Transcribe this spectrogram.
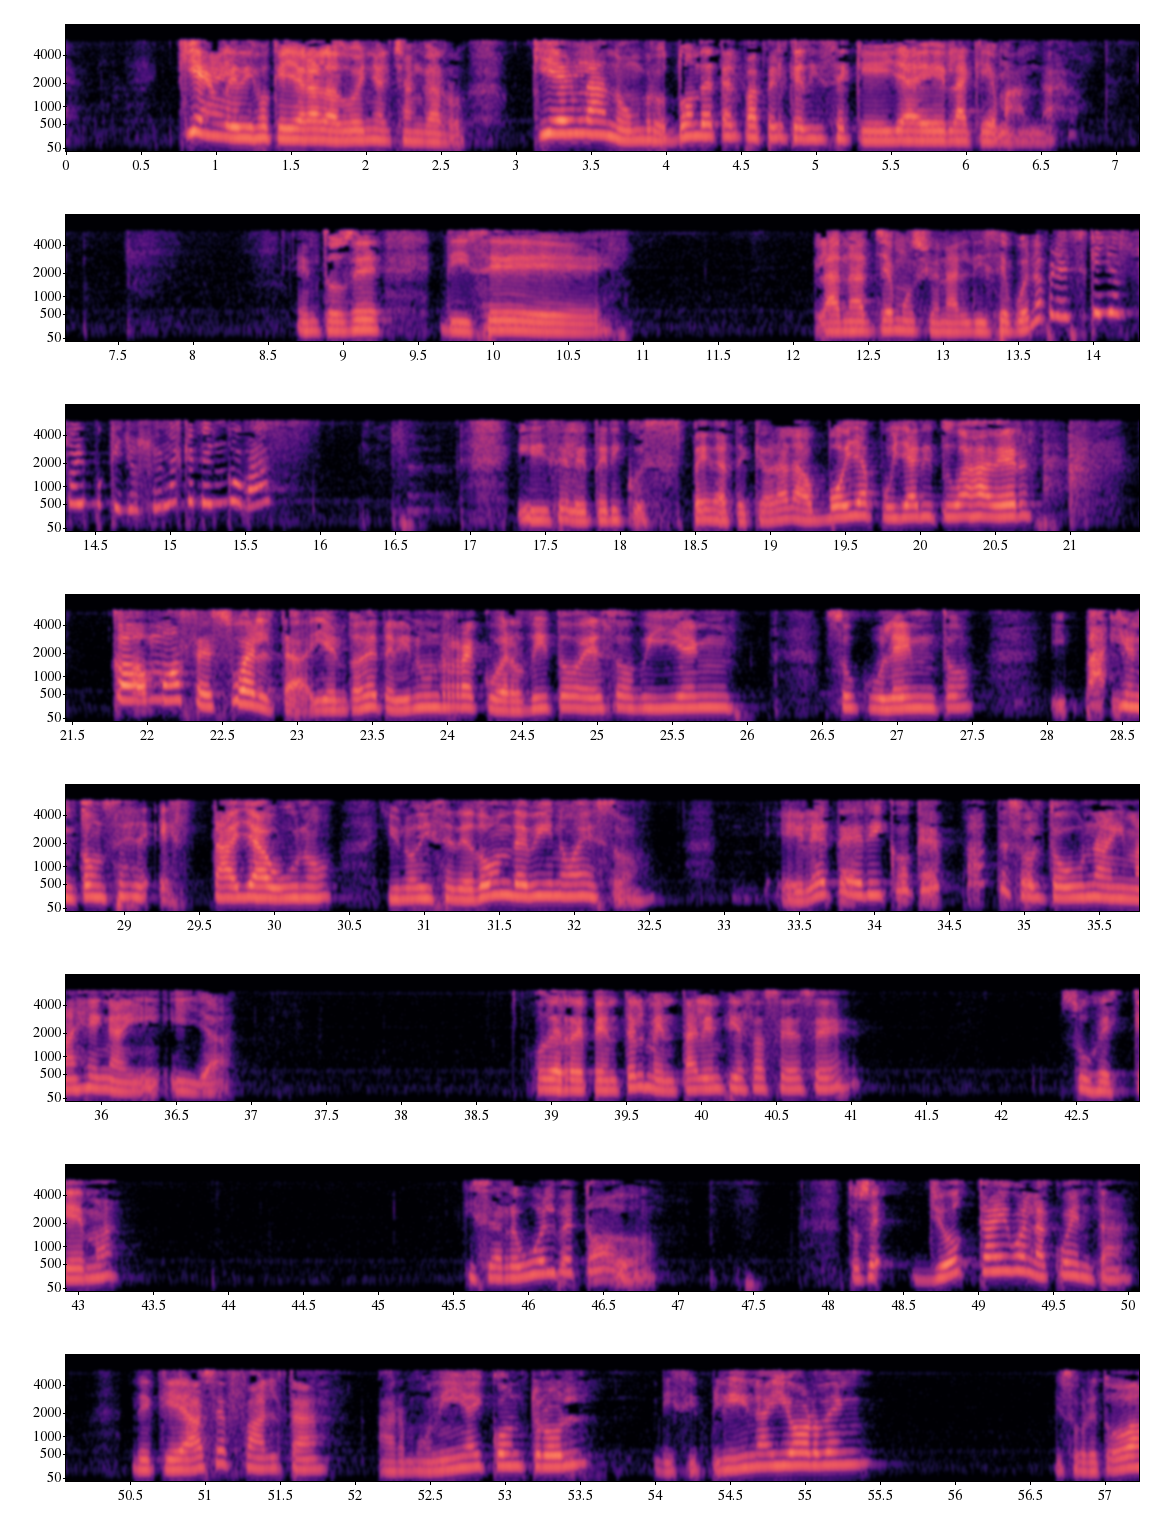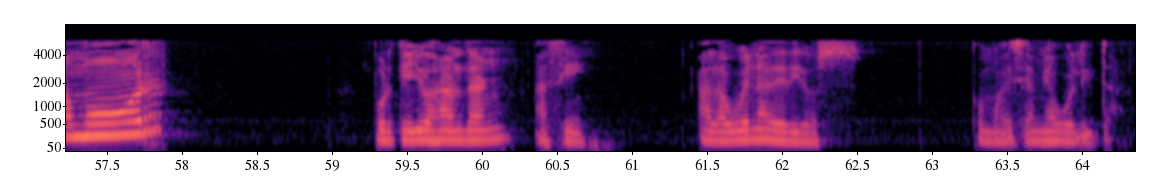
¿Quién le dijo que ella era la dueña del changarro? ¿Quién la nombró? ¿Dónde está el papel que dice que ella es la que manda? Entonces dice la nacha emocional, dice, bueno, pero es que yo soy porque yo soy la que tengo más. Y dice el etérico, espérate, que ahora la voy a apoyar y tú vas a ver cómo se suelta. Y entonces te viene un recuerdito de esos bien suculento y, y entonces estalla uno y uno dice, ¿de dónde vino eso? El etérico que te soltó una imagen ahí y ya. O de repente el mental empieza a hacerse sus esquemas y se revuelve todo. Entonces, yo caigo en la cuenta de que hace falta armonía y control, disciplina y orden, y sobre todo amor, porque ellos andan así, a la buena de Dios, como decía mi abuelita,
